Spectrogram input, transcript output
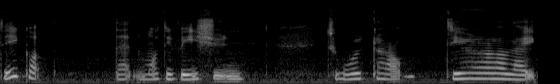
they got that motivation to work out they're like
